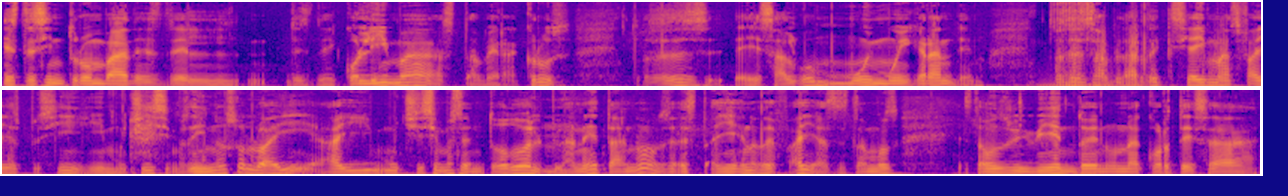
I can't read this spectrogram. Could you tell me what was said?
este cinturón va desde, el, desde Colima hasta Veracruz. Entonces es algo muy, muy grande. Entonces hablar de que si hay más fallas, pues sí, y muchísimas. Y no solo ahí, hay muchísimas en todo el planeta, ¿no? O sea, está lleno de fallas. Estamos, estamos viviendo en una corteza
